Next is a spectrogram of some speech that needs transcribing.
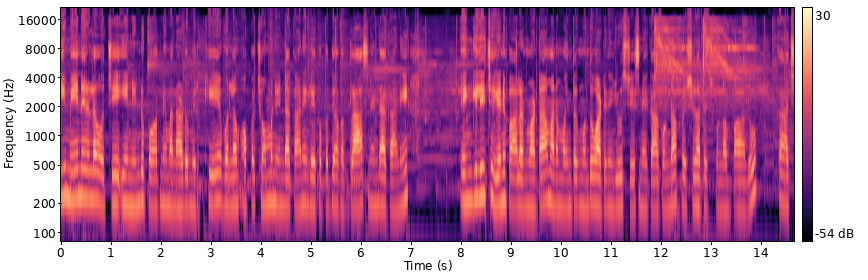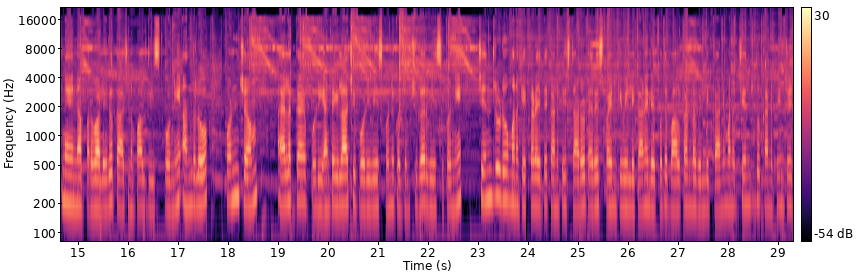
ఈ మే నెలలో వచ్చే ఈ నిండు పౌర్ణిమ నాడు మీరు కేవలం ఒక చొమ్ము నిండా కానీ లేకపోతే ఒక గ్లాస్ నిండా కానీ ఎంగిలి చేయని పాలు అనమాట మనం ఇంతకుముందు వాటిని యూస్ చేసినవి కాకుండా ఫ్రెష్గా తెచ్చుకున్న పాలు కాచిన అయినా పర్వాలేదు. కాచిన పాలు తీసుకొని అందులో కొంచెం ఏలక్కాయ పొడి అంటే ఇలాచీ పొడి వేసుకొని కొంచెం షుగర్ వేసుకొని చంద్రుడు మనకి ఎక్కడైతే కనిపిస్తాడో టెరెస్ పైనకి వెళ్ళి కానీ లేకపోతే బాల్కనీలో వెళ్ళి కానీ మన చంద్రుడు కనిపించే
